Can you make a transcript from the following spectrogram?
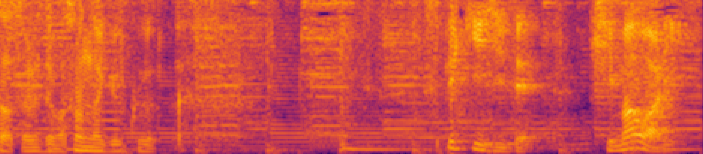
さあ、それではそんな曲。スペキジで、ひまわり。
